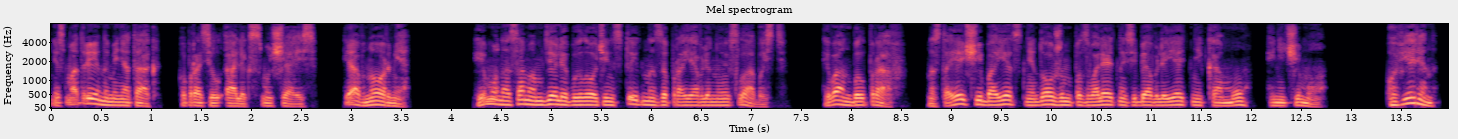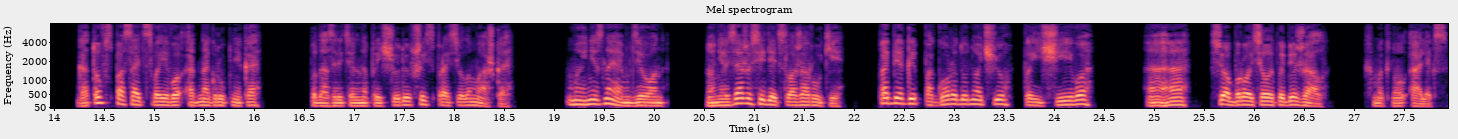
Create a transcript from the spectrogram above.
«Не смотри на меня так», — попросил Алекс, смущаясь. «Я в норме». Ему на самом деле было очень стыдно за проявленную слабость. Иван был прав. Настоящий боец не должен позволять на себя влиять никому и ничему. «Уверен? Готов спасать своего одногруппника?» Подозрительно прищурившись, спросила Машка. «Мы не знаем, где он, но нельзя же сидеть сложа руки. Побегай по городу ночью, поищи его». «Ага, все бросил и побежал», — хмыкнул Алекс.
